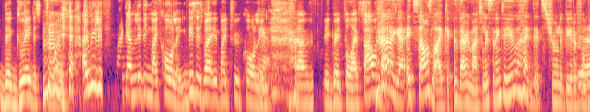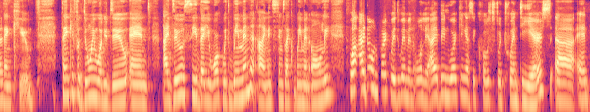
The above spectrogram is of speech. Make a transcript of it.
the greatest joy mm-hmm. i really like I'm living my calling. This is my my true calling. Yeah. I'm really grateful I found that. yeah, it sounds like it very much. Listening to you, it's truly beautiful. Yes. Thank you. Thank you for doing what you do. And I do see that you work with women, and it seems like women only. Well, I don't work with women only. I've been working as a coach for 20 years, uh, and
